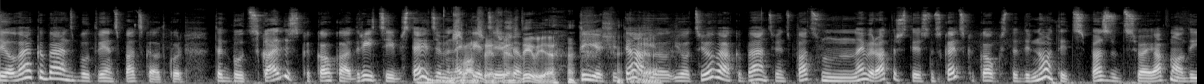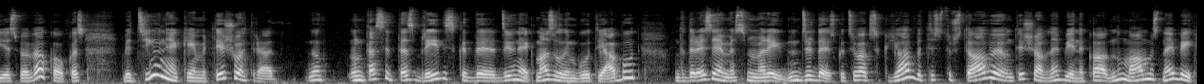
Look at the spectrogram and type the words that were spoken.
cilvēka bērns būtu viens pats kaut kur, tad būtu skaidrs, ka kaut kāda rīcība steidzama nepieciešama. Tieši tā, jo, jo cilvēka bērns viens pats nu, nevar atrasties, un skaidrs, ka kaut kas tad ir noticis, pazudis vai apmaldījies vai vēl kaut kas, bet dzīvniekiem ir tieši otrādi Nu, tas ir tas brīdis, kad uh, dzīvnieku mazulim būtu jābūt. Tad reizēm esmu arī nu, dzirdējis, ka cilvēks saka, jā, bet es tur stāvēju un tiešām nebija nekāda, nu, mammas nebija,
